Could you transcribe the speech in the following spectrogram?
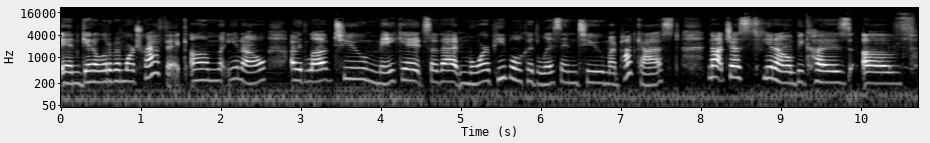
and get a little bit more traffic. Um, you know, I would love to make it so that more people could listen to my podcast, not just, you know, because of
